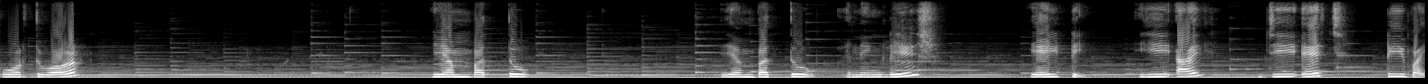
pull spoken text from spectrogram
fourth word ಎಂಬತ್ತು. ಎಂಬತ್ತು. In English ಏಯ್ಟಿ ಇ ಐ ಜಿ ಎಚ್ ಟಿ ವೈ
